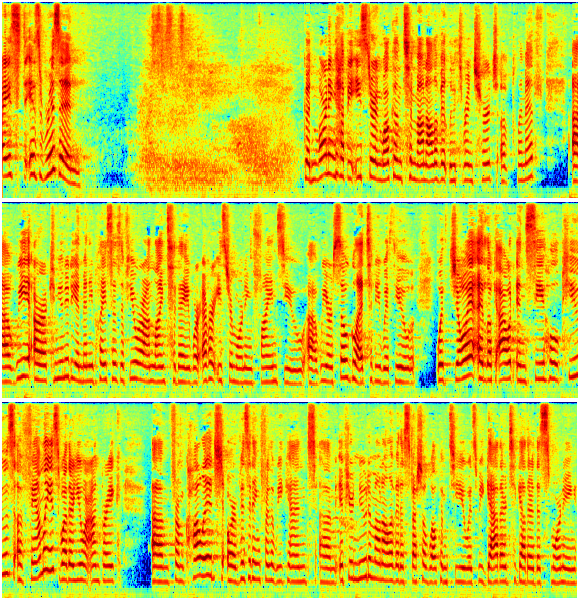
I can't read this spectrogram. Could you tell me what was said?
Christ is risen. Good morning, happy Easter, and welcome to Mount Olivet Lutheran Church of Plymouth. Uh, we are a community in many places. If you are online today, wherever Easter morning finds you, uh, we are so glad to be with you. With joy, I look out and see whole pews of families, whether you are on break um, from college or visiting for the weekend. Um, if you're new to Mount Olivet, a special welcome to you as we gather together this morning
